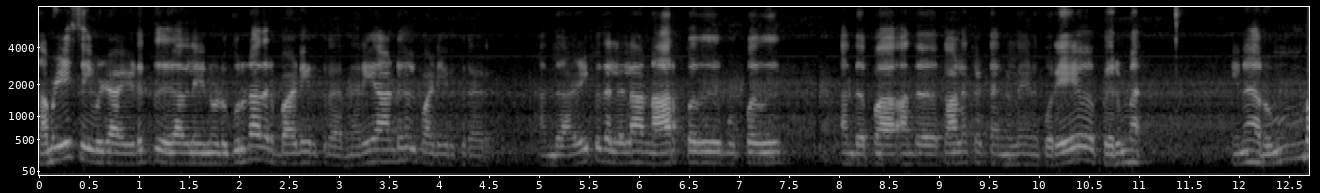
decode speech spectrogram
தமிழிசை விழா எடுத்து அதுல என்னோட குருநாதர் பாடியிருக்கிறார். நிறைய ஆண்டுகள் பாடியிருக்கிறார். அந்த அழைப்புதல் எல்லாம் நாற்பது முப்பது அந்த ப அந்த காலகட்டங்கள்ல எனக்கு ஒரே பெருமை. ஏன்னா ரொம்ப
